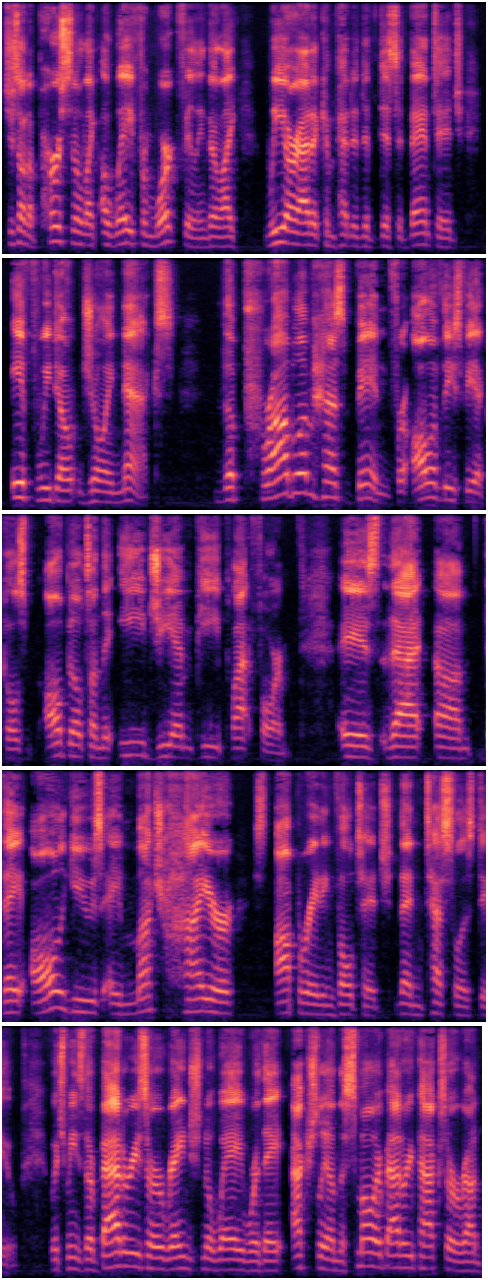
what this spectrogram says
just on a personal like away from work feeling they're like we are at a competitive disadvantage if we don't join NACS. The problem has been for all of these vehicles, all built on the eGMP platform, is that um, they all use a much higher operating voltage than Teslas do, which means their batteries are arranged in a way where they actually on the smaller battery packs are around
